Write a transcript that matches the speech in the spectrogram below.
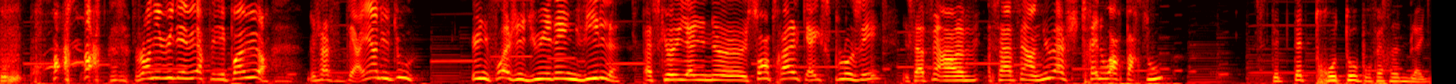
J'en ai vu des vertes et des pas mûres, mais ça c'était rien du tout. Une fois j'ai dû aider une ville parce qu'il y a une euh, centrale qui a explosé et ça a, fait un, ça a fait un nuage très noir partout. C'était peut-être trop tôt pour faire cette blague.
